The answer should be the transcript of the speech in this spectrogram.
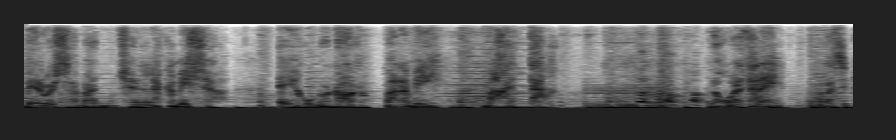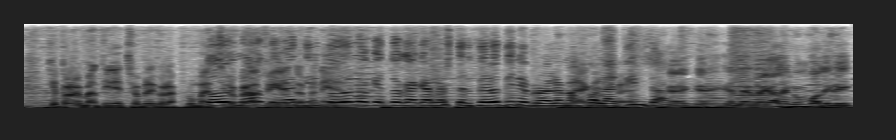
Pero esa mancha en la camisa es un honor para mí, majestad. Lo guardaré. ¿Qué problema tiene este hombre con las plumas Todo, no, te a decir, todo lo que toca Carlos III tiene problemas Una con la tinta. Que, que- que le regalen un bolivic.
